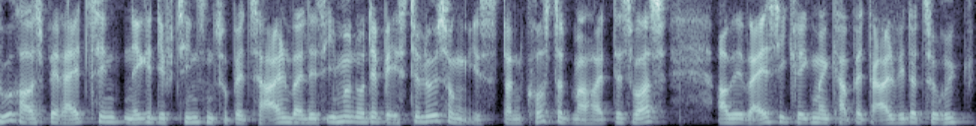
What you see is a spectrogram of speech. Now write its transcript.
durchaus bereit sind, Negativzinsen zu bezahlen, weil das immer nur die beste Lösung ist. Dann kostet man halt das was, aber ich weiß, ich kriege mein Kapital wieder zurück.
